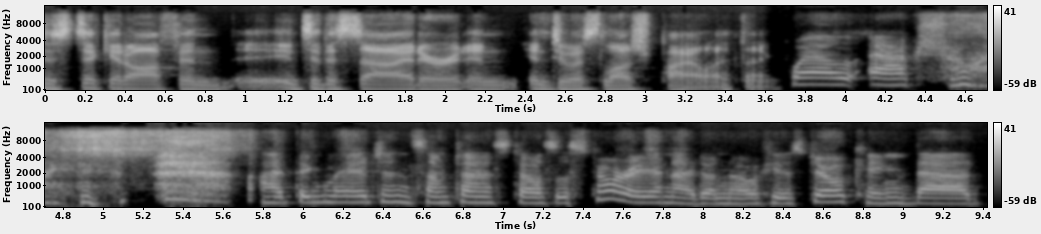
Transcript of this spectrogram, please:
to stick it off in, into the side or in, into a slush pile, I think. Well, actually, I think my agent sometimes tells a story, and I don't know if he's joking, that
